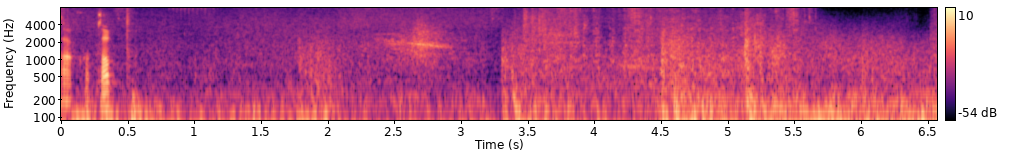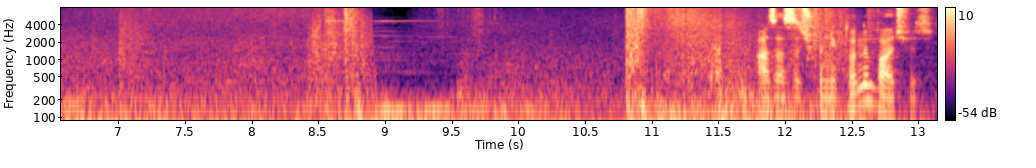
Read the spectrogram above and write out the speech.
Так, отоп. А засочку ніхто не бачить?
